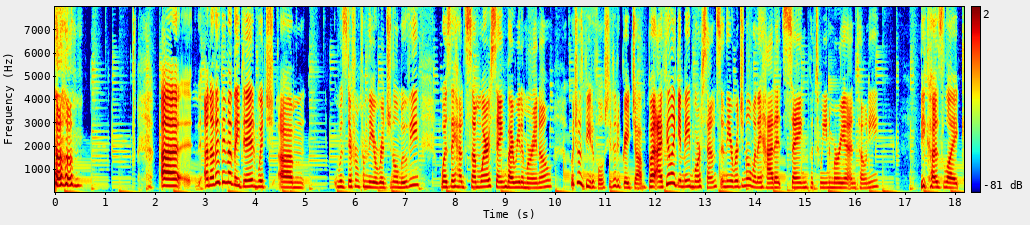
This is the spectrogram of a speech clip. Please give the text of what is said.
um uh another thing that they did which um was different from the original movie was they had somewhere sang by Rita Moreno, which was beautiful. She did a great job. But I feel like it made more sense in the original when they had it sang between Maria and Tony because like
